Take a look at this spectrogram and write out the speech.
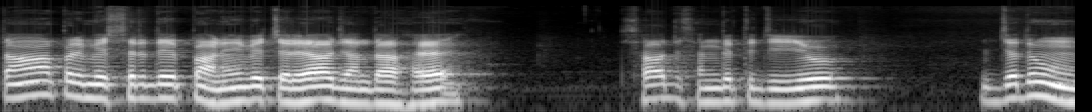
ਤਾਂ ਪਰਮੇਸ਼ਰ ਦੇ ਭਾਣੇ ਵਿੱਚ ਰਿਹਾ ਜਾਂਦਾ ਹੈ। ਸਾਧ ਸੰਗਤ ਜੀਓ, ਜਦੋਂ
